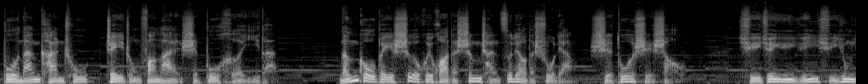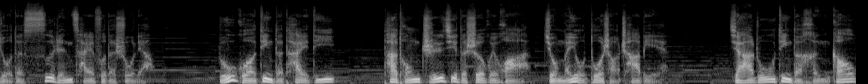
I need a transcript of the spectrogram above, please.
不难看出这种方案是不合宜的。能够被社会化的生产资料的数量是多是少，取决于允许拥有的私人财富的数量。如果定得太低，它同直接的社会化就没有多少差别；假如定得很高，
